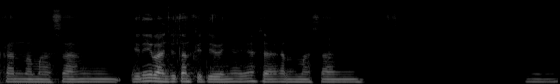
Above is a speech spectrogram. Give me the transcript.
akan memasang ini lanjutan videonya ya saya akan memasang ini ya.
